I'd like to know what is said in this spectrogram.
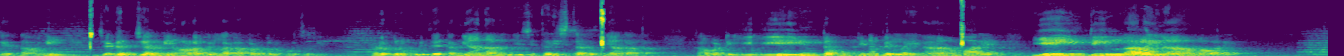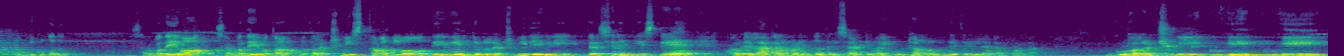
చేద్దామని జగజ్జనని ఆడపిల్లగా కడుపున పుడుతుంది. కడుపున పుడితే కన్యాదానం చేసి తరిస్తాడు కన్యాదాత. కాబట్టి ఏ- ఇంట పుట్టిన పిల్లైనా అమ్మవారే ఏ ఇంటి ఇల్లాలైనా అమ్మవారే. అందుకు కదూ సర్వదేవా సర్వదేవతాకృత లక్ష్మీస్థవంలో దేవేంద్రుడు లక్ష్మీదేవిని దర్శనం చేస్తే ఆవిడ ఎలా కనపడిందో తెలుసా అంటే వైకుంఠంలో ఉండే తల్లిలా కనపడాల. గృహలక్ష్మి గృహే గృహే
